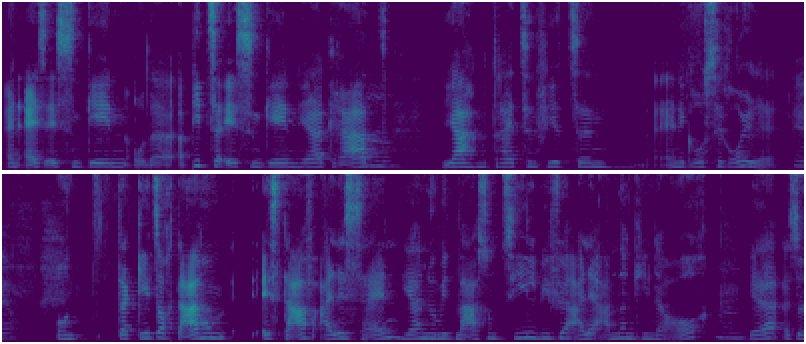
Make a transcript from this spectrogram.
ein Eis essen gehen oder eine Pizza essen gehen, ja, gerade mhm. ja, mit 13, 14 eine große Rolle. Und da geht es auch darum, es darf alles sein, ja, nur mit Maß und Ziel, wie für alle anderen Kinder auch. Mhm. Ja, also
